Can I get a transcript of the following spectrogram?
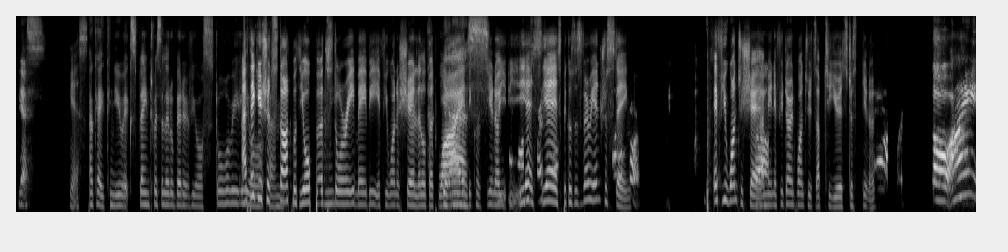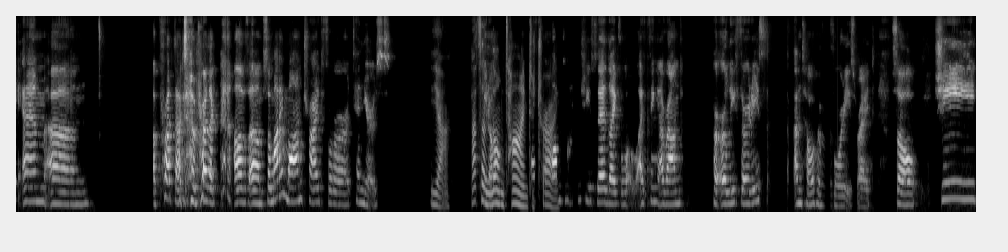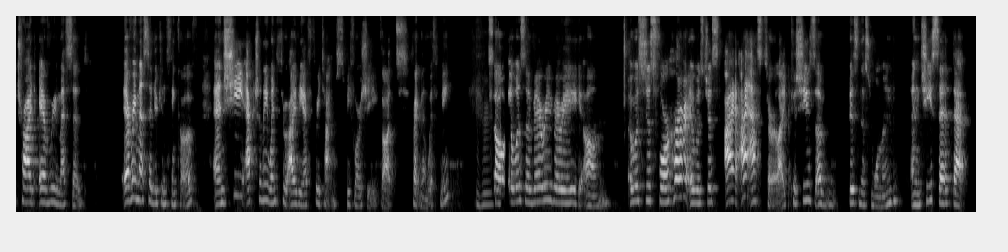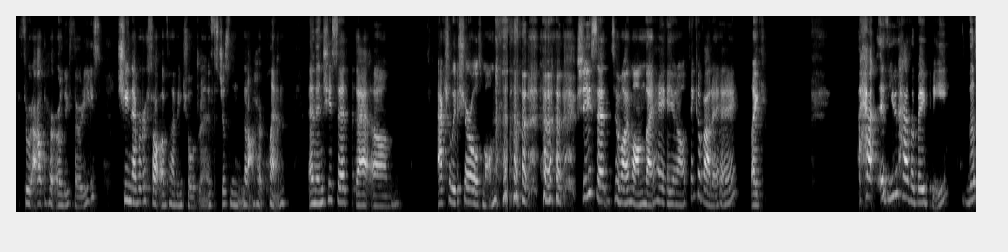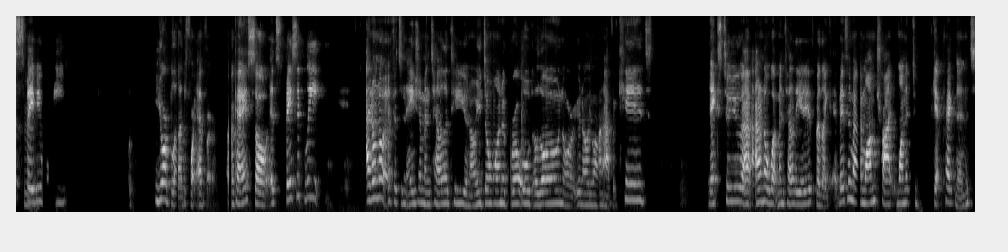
Yes. Yes. Okay. Can you explain to us a little bit of your story? I think or, you should um, start with your birth story, maybe, if you want to share a little bit why. Yes. Because, you know, you, yes, yes, because it's very interesting. Oh, if you want to share, I mean, if you don't want to, it's up to you. It's just, you know. So I am um, a product, a product of, um, so my mom tried for 10 years. Yeah. That's a you long know, time to try. Time. She said, like, well, I think around her early 30s until her 40s, right? So she tried every method, every method you can think of. And she actually went through IVF three times before she got pregnant with me. Mm-hmm. So it was a very, very, um, it was just for her, it was just, I, I asked her, like, because she's a businesswoman, and she said that throughout her early 30s. She never thought of having children. It's just not her plan. And then she said that um, actually Cheryl's mom, she said to my mom like, "Hey, you know, think about it. Hey, like, ha- if you have a baby, this mm. baby will be your blood forever. Okay, so it's basically I don't know if it's an Asian mentality, you know, you don't want to grow old alone or, you know, you want to have a kid next to you. I, I don't know what mentality it is, but like basically my mom tried wanted to get pregnant.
